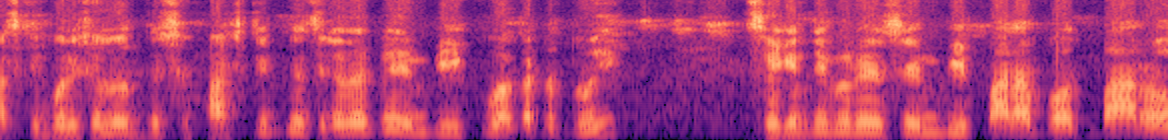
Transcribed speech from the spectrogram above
আজকে বরিশালের উদ্দেশ্যে ফার্স্ট টিপ নিয়ে ছেড়ে যাবে এমবি কুয়াকাটা দুই সেকেন্ড টিপে রয়েছে এমবি পারাপথ বারো,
